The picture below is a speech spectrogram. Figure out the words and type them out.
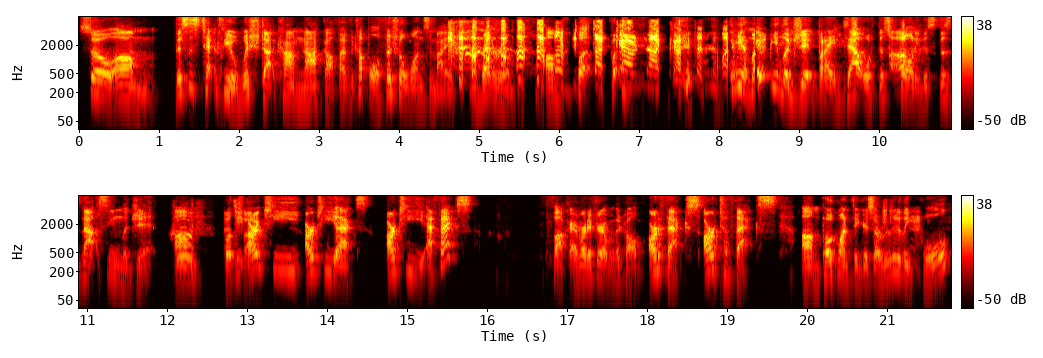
So, um, this is technically a Wish.com knockoff. I have a couple official ones in my, my bedroom. Um, but, but Come, knock, knock, I mean, it might be legit, but I doubt with this Oh. quality. This does not seem legit. Um, but That's the fine. RT, RTX, RTFX. Fuck, I've already figured out what they're called. Artifacts, artifacts. Um, Pokemon figures are really, really Hmm. cool.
